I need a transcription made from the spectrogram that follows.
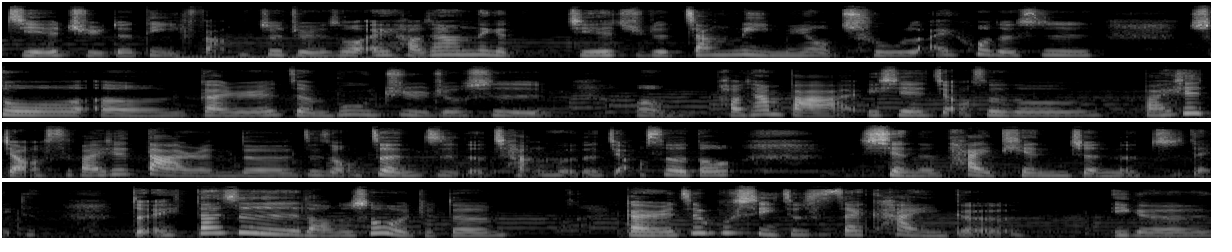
结局的地方，就觉得说，哎、好像那个结局的张力没有出来，或者是说，呃，感觉整部剧就是，嗯，好像把一些角色都，把一些角色，把一些大人的这种政治的场合的角色都显得太天真了之类的。对，但是老实说，我觉得感觉这部戏就是在看一个一个。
